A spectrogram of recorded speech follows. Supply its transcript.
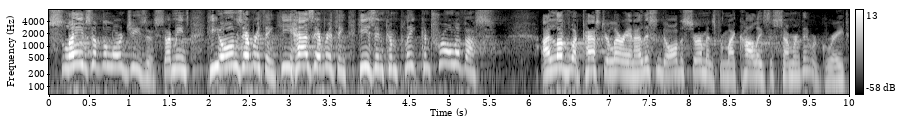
Slaves of the Lord Jesus. That means He owns everything, He has everything, He's in complete control of us. I love what Pastor Larry, and I listened to all the sermons from my colleagues this summer, they were great.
